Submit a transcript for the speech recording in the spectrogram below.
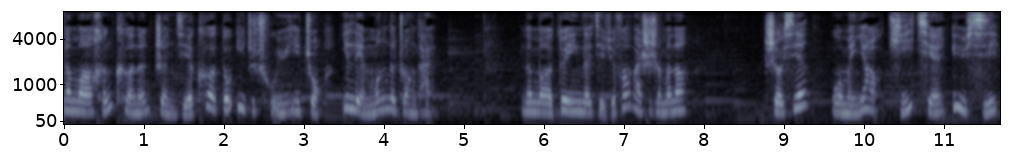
那么很可能整节课都一直处于一种一脸懵的状态。那么对应的解决方法是什么呢？首先，我们要提前预习，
